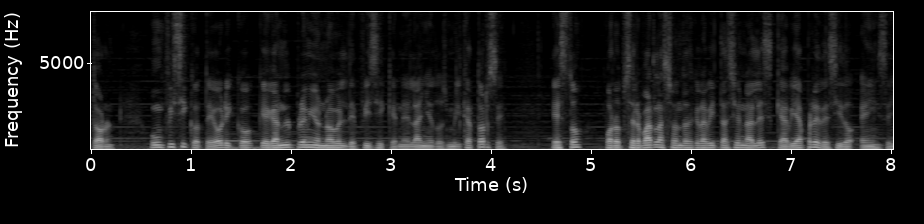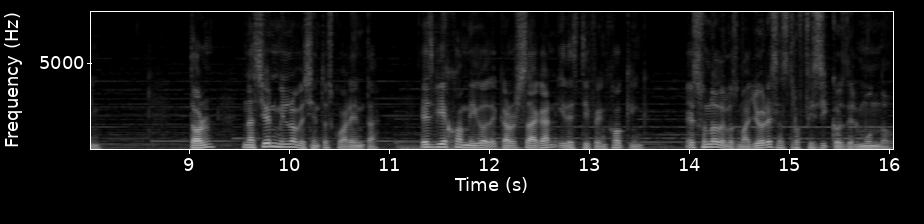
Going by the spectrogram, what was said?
Thorne, un físico teórico que ganó el Premio Nobel de Física en el año 2014, esto por observar las ondas gravitacionales que había predecido Einstein. Thorne nació en 1940, es viejo amigo de Carl Sagan y de Stephen Hawking, es uno de los mayores astrofísicos del mundo,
